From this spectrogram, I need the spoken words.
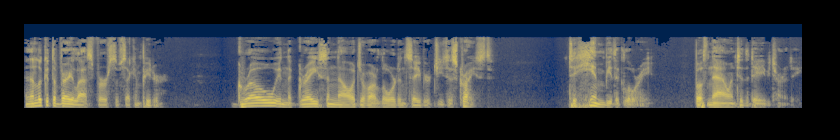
And then look at the very last verse of 2 Peter grow in the grace and knowledge of our Lord and Savior Jesus Christ. To him be the glory, both now and to the day of eternity.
